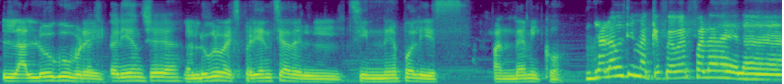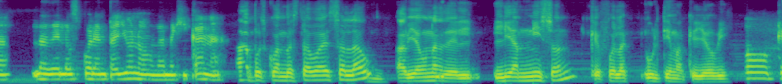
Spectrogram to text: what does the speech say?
la lúgubre, Experiencia. la lúgubre experiencia del Cinépolis pandémico. Yo la última que fui a ver fue la de la, la de los 41, la mexicana. Ah, pues cuando estaba esa Lau, había una de Liam Neeson, que fue la última que yo vi. Oh, ok,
